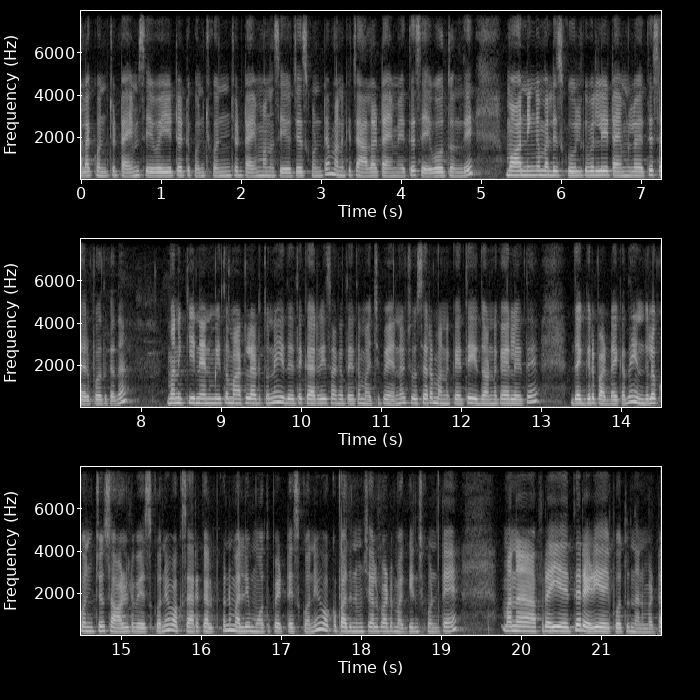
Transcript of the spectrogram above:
అలా కొంచెం టైం సేవ్ అయ్యేటట్టు కొంచెం కొంచెం టైం మనం సేవ్ చేసుకుంటే మనకి చాలా టైం అయితే సేవ్ అవుతుంది. మార్నింగ్ మళ్ళీ స్కూల్కి వెళ్ళే టైంలో అయితే సరిపోదు కదా. మనకి నేను మీతో మాట్లాడుతున్నా ఇదైతే కర్రీ సంగతి అయితే మర్చిపోయాను. చూసారా? మనకైతే ఈ దొండకాయలు అయితే దగ్గర పడ్డాయి కదా. ఇందులో కొంచెం సాల్ట్ వేసుకొని ఒకసారి కలుపుకొని మళ్ళీ మూత పెట్టేసుకొని ఒక పది నిమిషాల పాటు మగ్గించుకుంటే మన ఫ్రై అయితే రెడీ అయిపోతుంది అనమాట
